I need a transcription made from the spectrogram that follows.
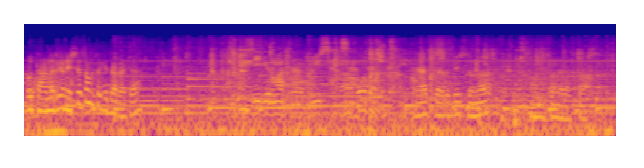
Bu tandırga neçta so'msa ketar aka? 120 ta 180 ta. Yaxshi, biz so'mlar, so'mlar.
